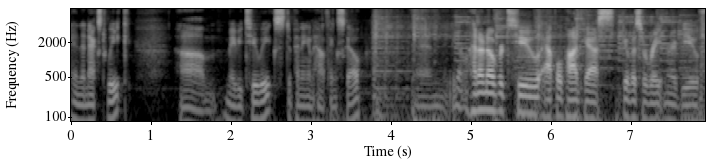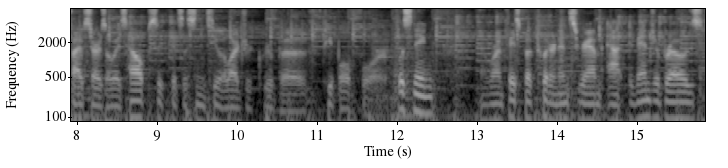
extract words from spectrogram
in the next week, um, maybe two weeks, depending on how things go. And you know, head on over to Apple Podcasts, give us a rate and review. Five stars always helps. It gets us into a larger group of people for listening. And we're on Facebook, Twitter, and Instagram at Evangel Bros.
